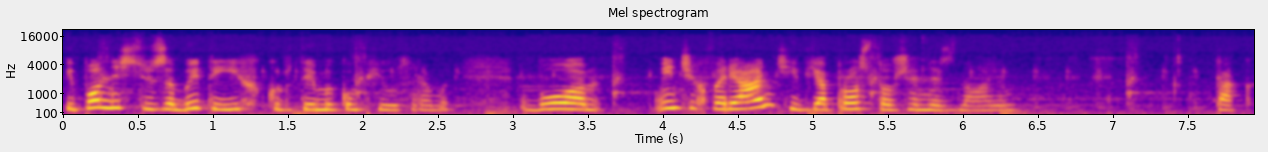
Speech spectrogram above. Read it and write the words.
і повністю забити їх крутими комп'ютерами. Бо інших варіантів я просто вже не знаю. Так.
